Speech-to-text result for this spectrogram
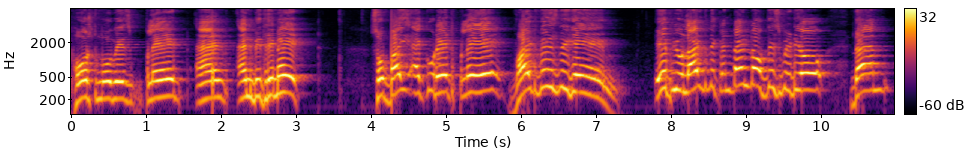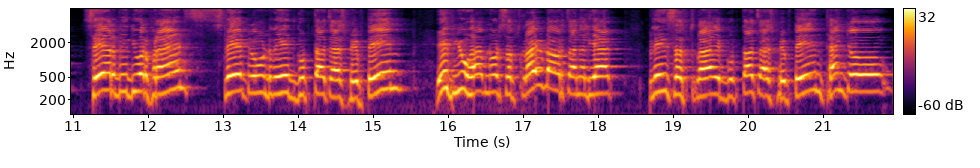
forced move is played and nb3 mate so by accurate play, white wins the game. If you liked the content of this video, then share with your friends. Stay tuned with Gupta Chess 15. If you have not subscribed our channel yet, please subscribe Gupta Chess 15. Thank you.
